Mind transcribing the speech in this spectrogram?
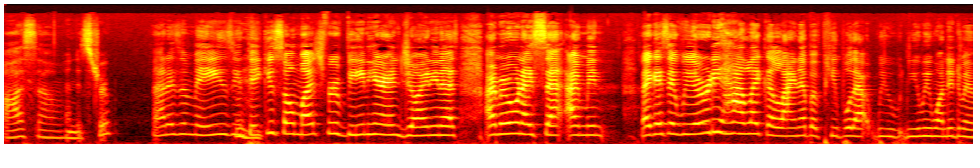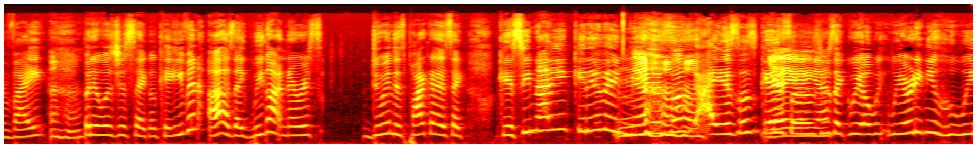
awesome. and it's true. That is amazing. Thank you so much for being here and joining us. I remember when I sent, I mean, like I said, we already had like a lineup of people that we knew we wanted to invite, Uh-huh. but it was just like, okay, even us, like we got nervous doing this podcast. It's like, que si nadie quiere venir, esos, ay, esos que, Yeah, so yeah, it's yeah. just like we, we we already knew who we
